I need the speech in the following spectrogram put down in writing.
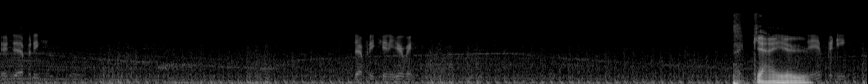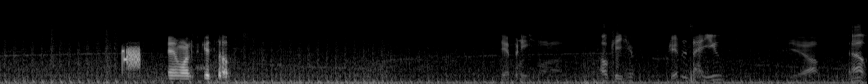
Hey, deputy. Deputy, can you hear me? Can't hear you. Deputy. And once it gets up. That you? Yeah. Oh.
